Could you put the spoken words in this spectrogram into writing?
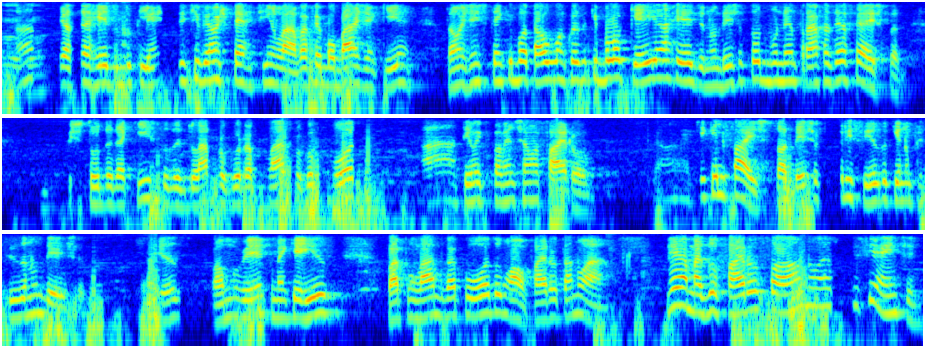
Uhum. Essa é a rede do cliente. Se tiver um espertinho lá, vai fazer bobagem aqui, então a gente tem que botar alguma coisa que bloqueie a rede, não deixa todo mundo entrar fazer a festa. Estuda daqui, estuda de lá, procura para um lado, procura para o outro. Ah, tem um equipamento que chama Firewall. Ah, o que, que ele faz? Só deixa o que precisa, o que não precisa não deixa. Vamos ver como é que é isso. Vai para um lado, vai para o outro, ó, o Firewall está no ar. É, mas o Firewall só não é suficiente.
